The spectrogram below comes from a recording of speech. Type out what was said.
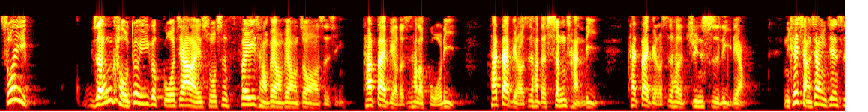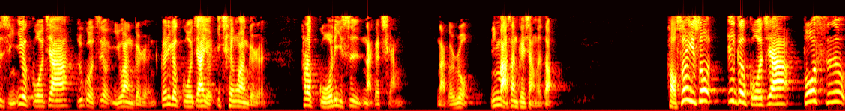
所以。人口对于一个国家来说是非常非常非常重要的事情，它代表的是它的国力，它代表的是它的生产力，它代表的是它的军事力量。你可以想象一件事情，一个国家如果只有一万个人，跟一个国家有一千万个人，它的国力是哪个强，哪个弱？你马上可以想得到。好，所以说一个国家，波斯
